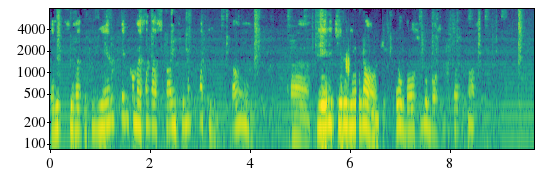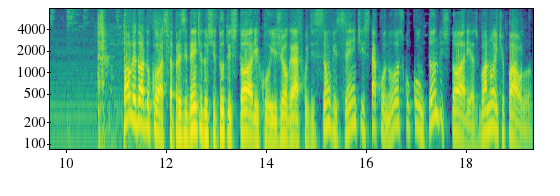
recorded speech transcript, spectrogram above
ele precisa desse dinheiro porque ele começa a gastar em cima daquilo. Então, uh, e ele tira o dinheiro da onde? Do bolso, do bolso de todos nós. Paulo Eduardo Costa, presidente do Instituto Histórico e Geográfico de São Vicente, está conosco contando histórias. Boa noite, Paulo.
